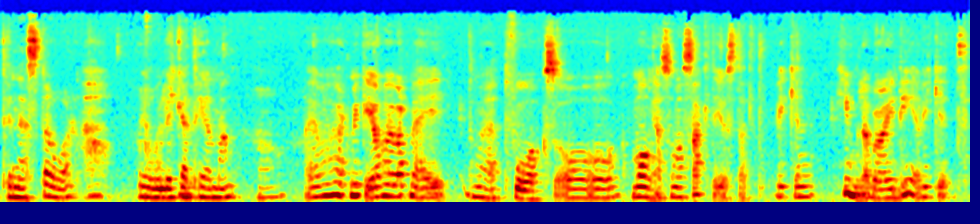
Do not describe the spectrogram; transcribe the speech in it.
till nästa år med Ja, olika teman. Ja, jag har hört mycket. Jag har ju varit med i de här två också och många som har sagt det just att vilken himla bra idé, vilket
